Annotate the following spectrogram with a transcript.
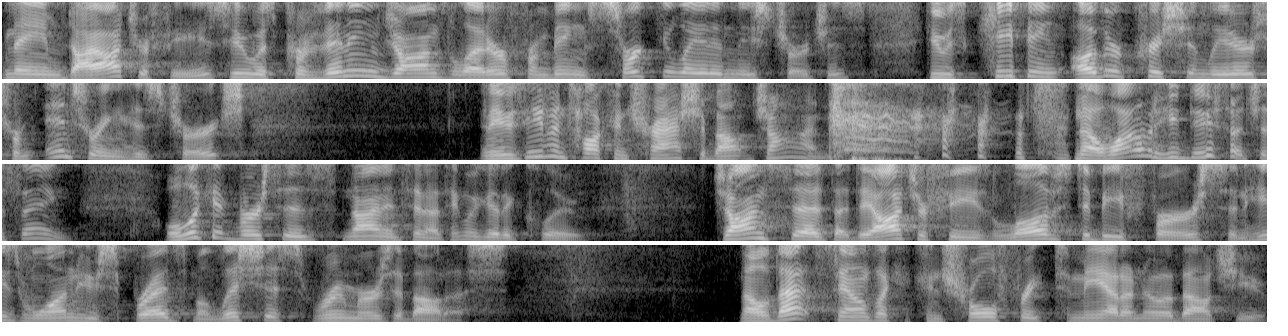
named Diotrephes who was preventing John's letter from being circulated in these churches. He was keeping other Christian leaders from entering his church. And he was even talking trash about John. now, why would he do such a thing? Well, look at verses 9 and 10. I think we get a clue. John says that Diotrephes loves to be first, and he's one who spreads malicious rumors about us. Now, that sounds like a control freak to me. I don't know about you.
